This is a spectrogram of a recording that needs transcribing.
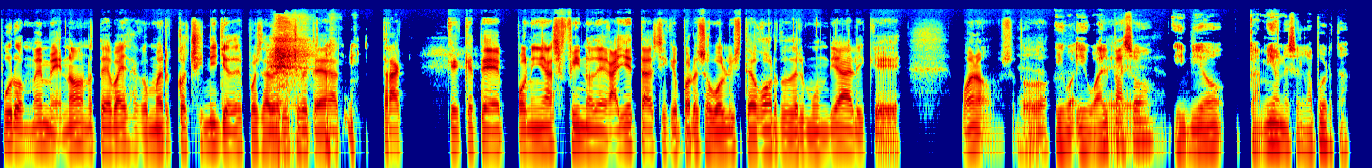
puro meme, ¿no? No te vayas a comer cochinillo después de haber dicho que te, que, que, te ponías fino de galletas y que por eso volviste gordo del mundial y que, bueno, sobre todo... Eh, igual, igual pasó eh, y vio camiones en la puerta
